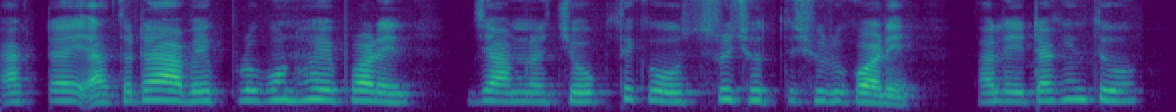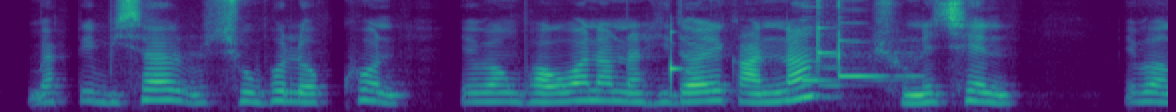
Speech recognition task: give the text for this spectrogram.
একটা এতটা আবেগপ্রবণ হয়ে পড়েন যে আপনার চোখ থেকে অশ্রু ঝরতে শুরু করে, তাহলে এটা কিন্তু একটি বিশাল শুভ লক্ষণ। এবং ভগবান আপনার হৃদয়ের কান্না শুনেছেন এবং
